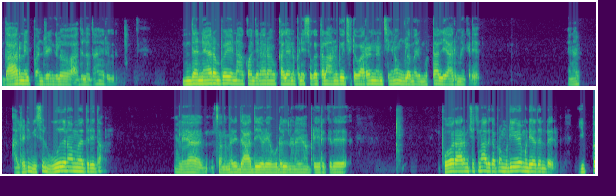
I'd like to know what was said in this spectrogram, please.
தாரணை பண்றீங்களோ அதுலதான் இருக்குது. இந்த நேரம் போய் நான் கொஞ்ச நேரம் கல்யாணம் பண்ணி சுகத்தெல்லாம் அனுபவிச்சுட்டு வரேன்னு நினைச்சீங்கன்னா உங்களை மாதிரி முட்டாள் யாருமே கிடையாது. ஏன்னா ஆல்ரெடி விசில் ஊதுனா மாதிரி தான். இல்லையா? ஸோ அந்த மாதிரி தாதியுடைய உடல் நிலையம் அப்படி இருக்குது. போர் ஆரம்பிச்சிச்சுன்னா அதுக்கப்புறம் முடியவே முடியாதுன்றாரு. இப்போ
